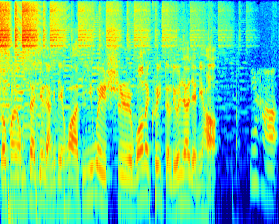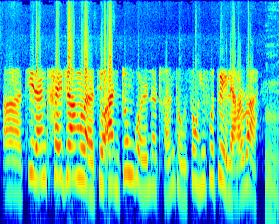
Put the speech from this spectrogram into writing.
各位朋友，我们再接两个电话。第一位是 Walnut Creek 的刘小姐，你好。你好，啊，既然开张了，就按中国人的传统送一副对联吧。嗯。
